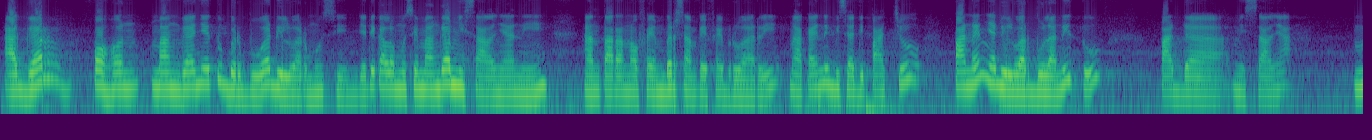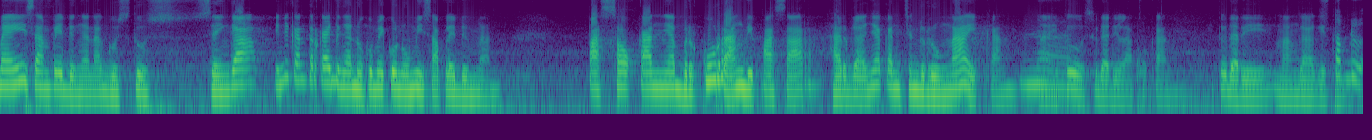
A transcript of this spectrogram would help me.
agar pohon mangganya itu berbuah di luar musim. Jadi kalau musim mangga misalnya nih antara November sampai Februari, maka ini bisa dipacu panennya di luar bulan itu pada misalnya Mei sampai dengan Agustus. Sehingga ini kan terkait dengan hukum ekonomi supply demand. Pasokannya berkurang di pasar, harganya akan cenderung naik kan. Nah, Benar. itu sudah dilakukan. Itu dari mangga gitu. Stop dulu.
